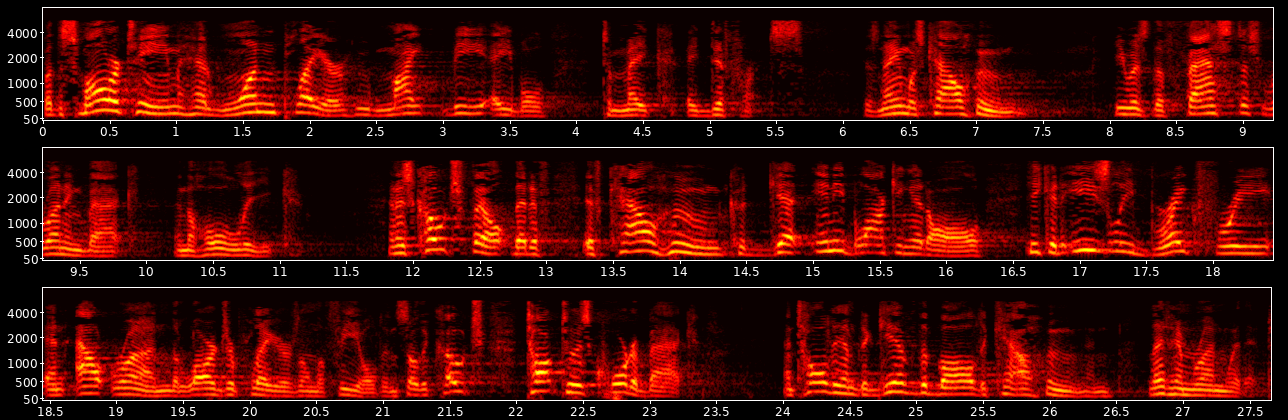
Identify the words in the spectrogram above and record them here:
But the smaller team had one player who might be able to make a difference. His name was Calhoun. He was the fastest running back in the whole league. And his coach felt that if, if Calhoun could get any blocking at all, he could easily break free and outrun the larger players on the field. And so the coach talked to his quarterback and told him to give the ball to Calhoun and let him run with it.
